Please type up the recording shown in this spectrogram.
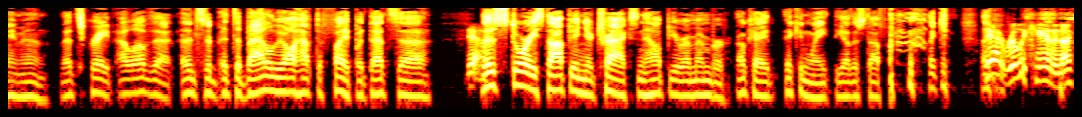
Amen. That's great. I love that. It's a it's a battle we all have to fight, but that's uh Yeah. those stories stop you in your tracks and help you remember. Okay, it can wait. The other stuff. like, yeah, it really can. And I,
